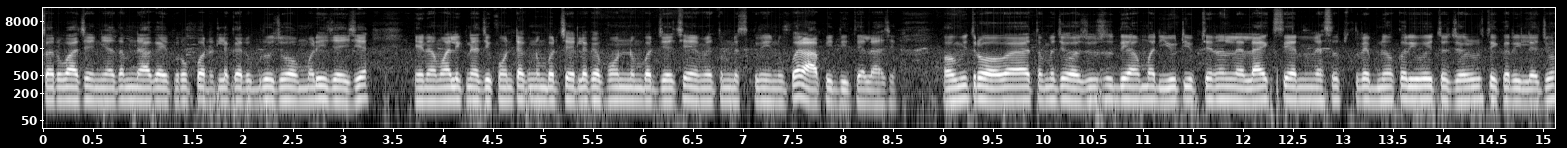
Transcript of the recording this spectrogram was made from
સરવા છે. ત્યાં તમને આગળ પ્રોપર એટલે કે રૂબરૂ જોવા મળી જાય છે. એના માલિકના જે કોન્ટેક નંબર છે એટલે કે ફોન નંબર જે છે એ મેં તમને સ્ક્રીન ઉપર આપી દીધેલા છે. હવે મિત્રો, હવે તમે જો હજુ સુધી અમારી યુટ્યુબ ચેનલને લાઇક શેર અને સબસ્ક્રાઈબ ન કરી હોય તો જરૂરથી કરી લેજો.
